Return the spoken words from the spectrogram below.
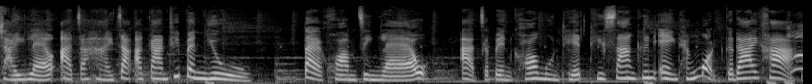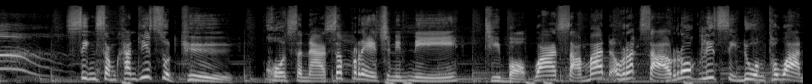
ใช้แล้วอาจจะหายจากอาการที่เป็นอยู่ แต่ความจริงแล้วอาจจะเป็นข้อมูลเท็จที่สร้างขึ้นเองทั้งหมดก็ได้ค่ะ สิ่งสำคัญที่สุดคือ โฆษณาสเปรย์ชนิดนี้ ที่บอกว่าสามารถรักษาโรคลิดสีดวงทวาร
